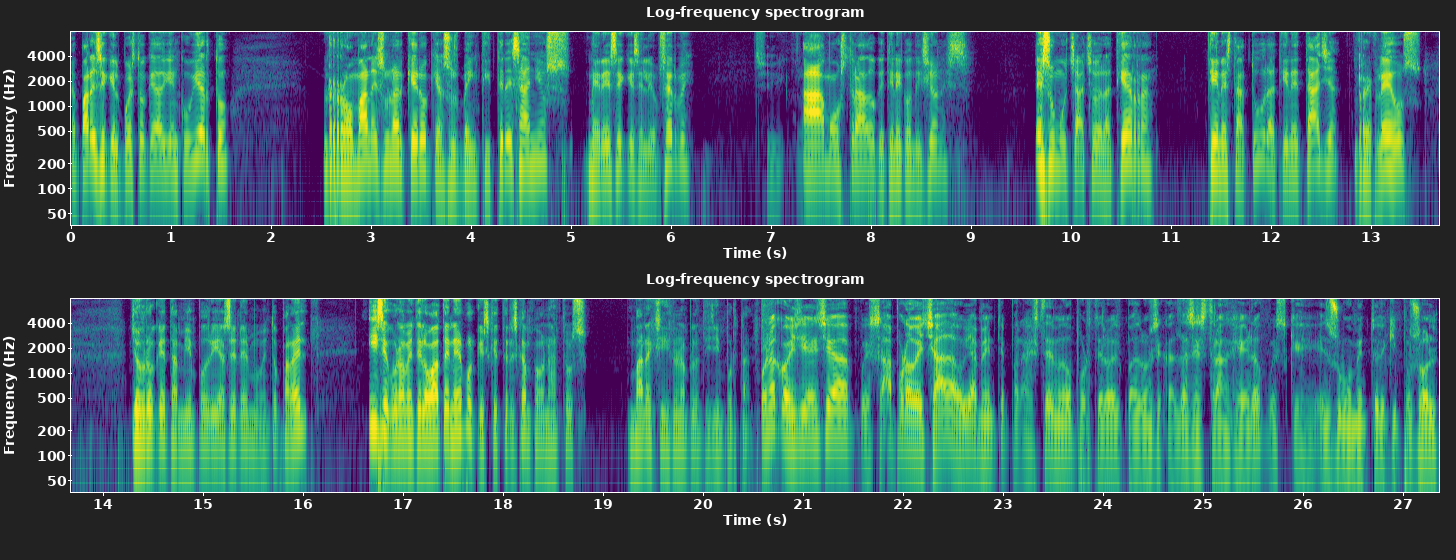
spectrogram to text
Me parece que el puesto queda bien cubierto. Román es un arquero que a sus 23 años merece que se le observe. Ha mostrado que tiene condiciones. Es un muchacho de la tierra. Tiene estatura, tiene talla, reflejos. Yo creo que también podría ser el momento para él. Y seguramente lo va a tener porque es que tres campeonatos van a exigir una plantilla importante. Una coincidencia pues aprovechada obviamente para este nuevo portero del cuadrón Once Caldas extranjero, pues que en su momento el equipo Sol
